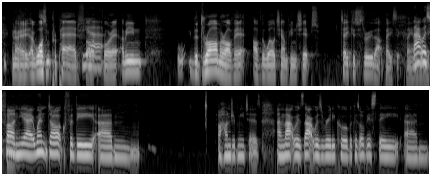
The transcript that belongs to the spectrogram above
you know, I wasn't prepared for Yeah. for it. I mean, w- the drama of it of the world championships. Take us through that basically. that was fun felt. yeah it went dark for the um 100 meters. And that was that was really cool because obviously um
